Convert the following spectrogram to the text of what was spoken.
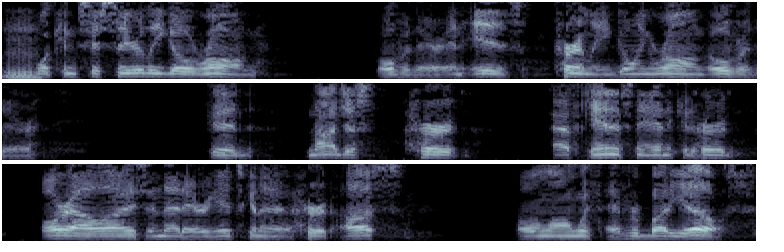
Mm. what can sincerely go wrong over there and is currently going wrong over there could not just hurt Afghanistan, it could hurt our allies in that area. It's going to hurt us all along with everybody else.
